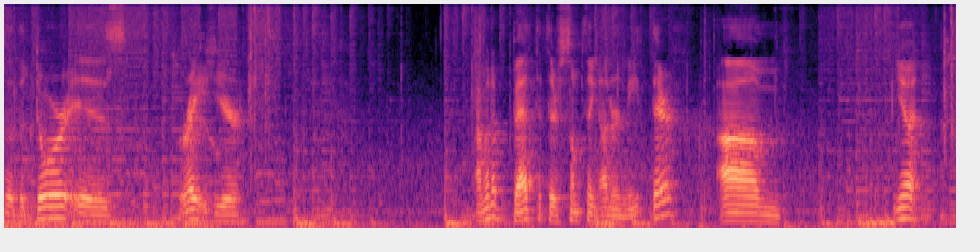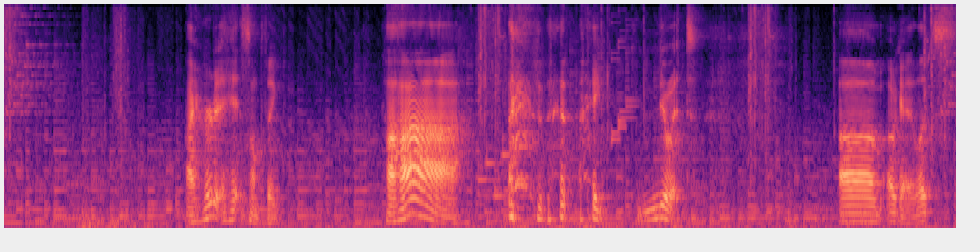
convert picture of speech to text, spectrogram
So the door is right here. I'm gonna bet that there's something underneath there. Um, you know, I heard it hit something. Haha! -ha! I knew it. Um, okay, let's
